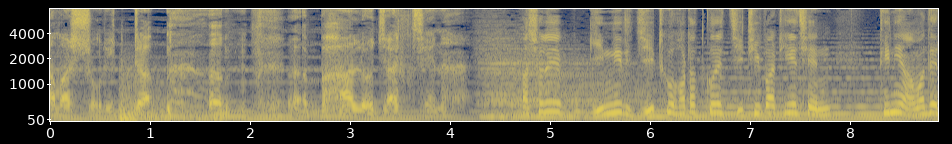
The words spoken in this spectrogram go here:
আমার শরীরটা ভালো যাচ্ছে না। আসলে গিন্নির জেঠু হঠাৎ করে চিঠি পাঠিয়েছেন তিনি আমাদের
